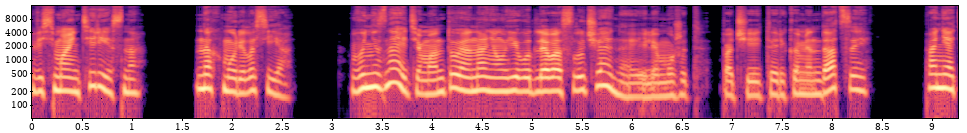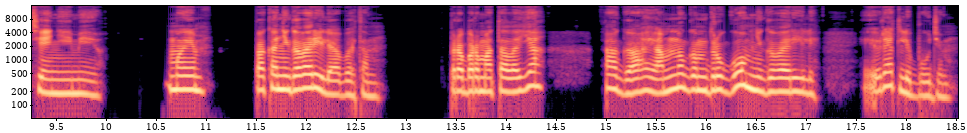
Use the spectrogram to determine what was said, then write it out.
Весьма интересно, нахмурилась я. Вы не знаете, Монтоя нанял его для вас случайно или, может, по чьей-то рекомендации? Понятия не имею. Мы пока не говорили об этом. Пробормотала я. Ага, и о многом другом не говорили, и вряд ли будем.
